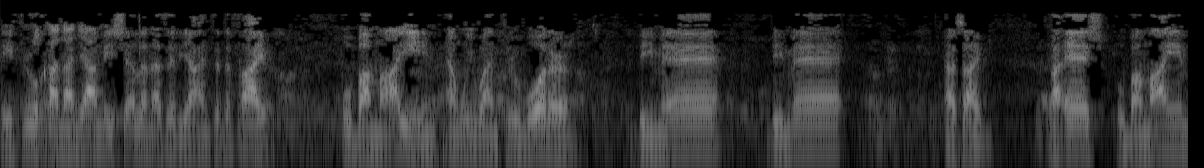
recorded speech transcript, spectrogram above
He threw Hananiah, Mishael, and Azariah into the fire. Ubamayim, and we went through water. Bime, bime, sorry. Ubamayim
